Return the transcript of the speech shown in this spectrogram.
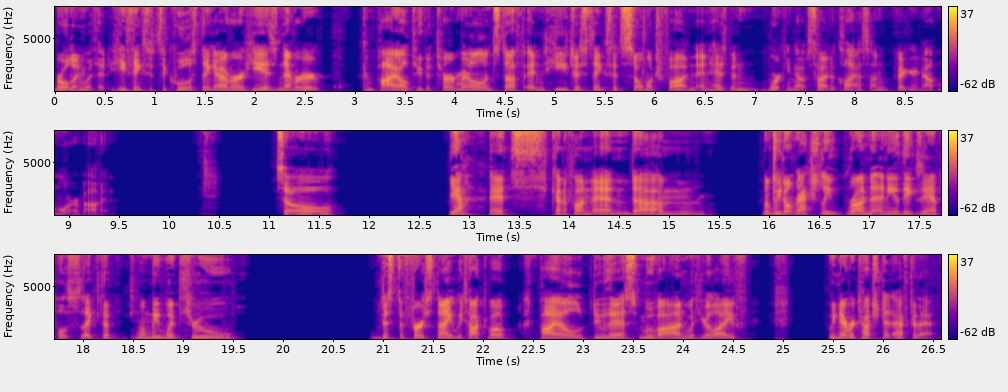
rolling with it. He thinks it's the coolest thing ever. He has never compiled to the terminal and stuff, and he just thinks it's so much fun and has been working outside of class on figuring out more about it. So, yeah, it's kind of fun. And um, but we don't actually run any of the examples. Like the when we went through just the first night, we talked about compile, do this, move on with your life. We never touched it after that.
